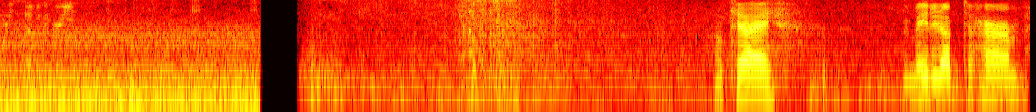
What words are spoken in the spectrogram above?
47 degrees. Okay, we made it up to Herm.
